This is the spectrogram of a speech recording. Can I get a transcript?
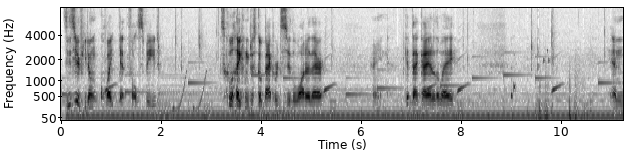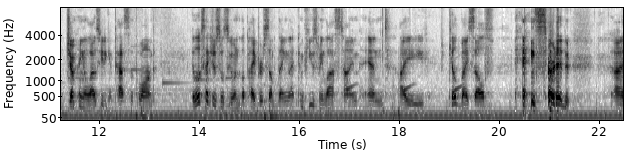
It's easier if you don't quite get full speed. It's cool I can just go backwards through the water there. Alright, get that guy out of the way. And jumping allows you to get past the thwomp. It looks like you're supposed to go into the pipe or something. That confused me last time, and I killed myself and started uh,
